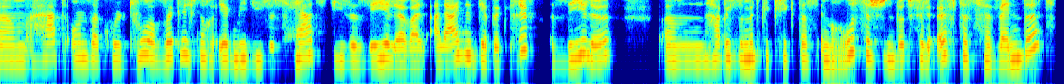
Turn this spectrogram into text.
ähm, hat unsere Kultur wirklich noch irgendwie dieses Herz, diese Seele, weil alleine der Begriff Seele ähm, habe ich so mitgekriegt, dass im Russischen wird viel öfters verwendet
